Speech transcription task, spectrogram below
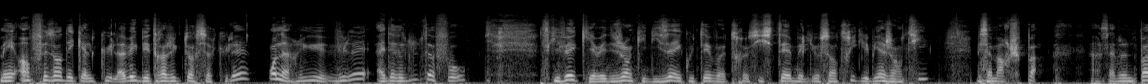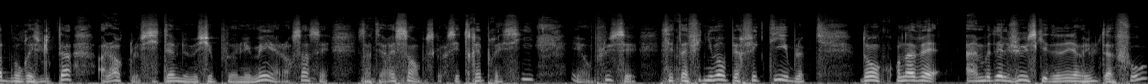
Mais en faisant des calculs avec des trajectoires circulaires, on arrivait à des résultats faux. Ce qui fait qu'il y avait des gens qui disaient écoutez, votre système héliocentrique est bien gentil, mais ça marche pas. Hein, ça donne pas de bons résultats, alors que le système de M. Ptolémée, alors ça c'est intéressant, parce que c'est très précis, et en plus c'est infiniment perfectible. Donc on avait un modèle juste qui donnait des résultats faux,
